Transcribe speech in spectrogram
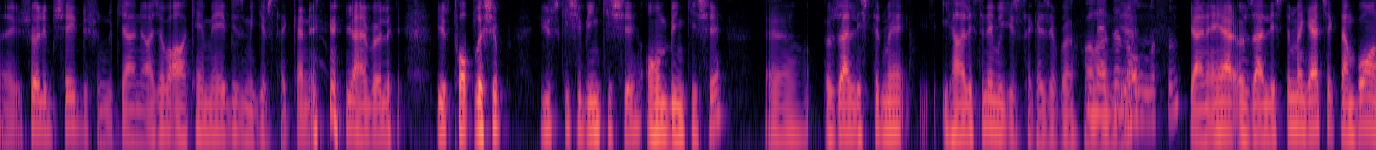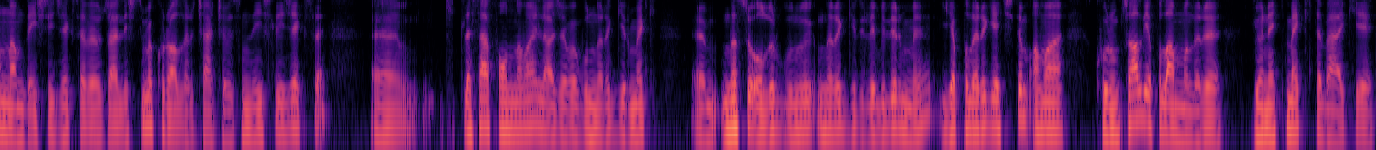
e, şöyle bir şey düşündük. Yani acaba AKM'ye biz mi girsek? Hani yani böyle bir toplaşıp 100 kişi, 1000 kişi, 10 bin kişi e, özelleştirme ihalesine mi girsek acaba falan Neden diye. Neden olmasın? Yani eğer özelleştirme gerçekten bu anlamda işleyecekse ve özelleştirme kuralları çerçevesinde işleyecekse e, kitlesel fonlamayla acaba bunlara girmek e, nasıl olur? Bunlara girilebilir mi? Yapıları geçtim ama kurumsal yapılanmaları yönetmek de belki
